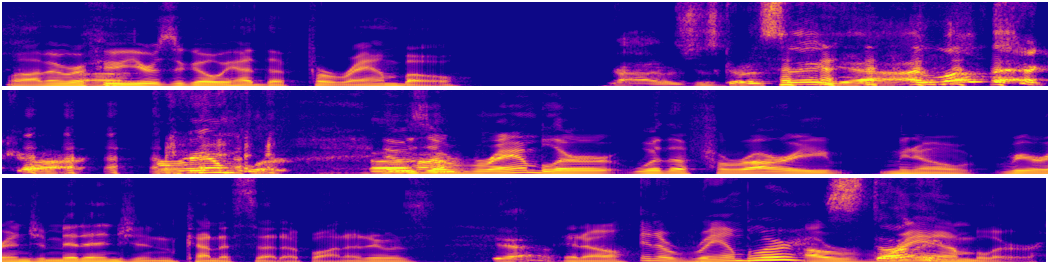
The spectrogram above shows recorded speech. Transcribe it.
Well, I remember a few Uh, years ago we had the Ferrambo. I was just going to say, yeah, I love that car. Rambler. It was a Uh-huh. Rambler with a Ferrari, you know, rear engine, mid engine kind of setup on it. It was, yeah. you know, In a Rambler? a Stunning. Rambler.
